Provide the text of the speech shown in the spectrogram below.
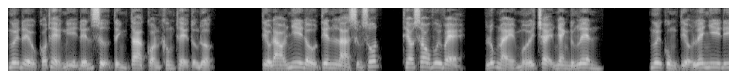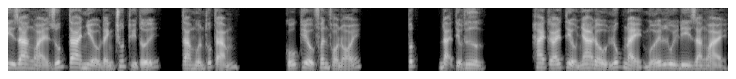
ngươi đều có thể nghĩ đến sự tình ta còn không thể tưởng được. Tiểu đào nhi đầu tiên là sửng sốt, theo sau vui vẻ, lúc này mới chạy nhanh đứng lên. Ngươi cùng tiểu lê nhi đi ra ngoài giúp ta nhiều đánh chút thủy tới, ta muốn thuốc tắm. Cố Kiều phân phó nói. Tốt, đại tiểu thư. Hai cái tiểu nha đầu lúc này mới lui đi ra ngoài.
